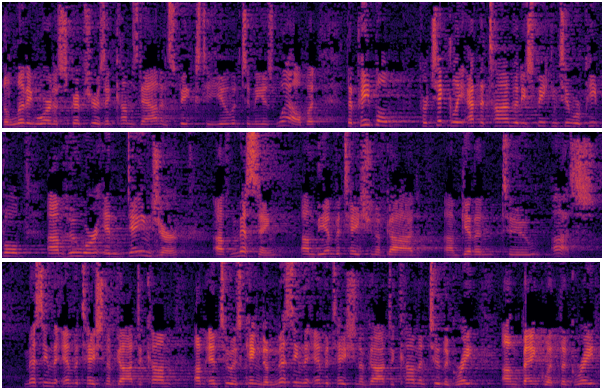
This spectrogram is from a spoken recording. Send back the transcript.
the living word of Scripture as it comes down and speaks to you and to me as well. But the people, particularly at the time that he's speaking to, were people um, who were in danger of missing um, the invitation of God um, given to us. Missing the invitation of God to come um, into his kingdom, missing the invitation of God to come into the great um, banquet, the great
